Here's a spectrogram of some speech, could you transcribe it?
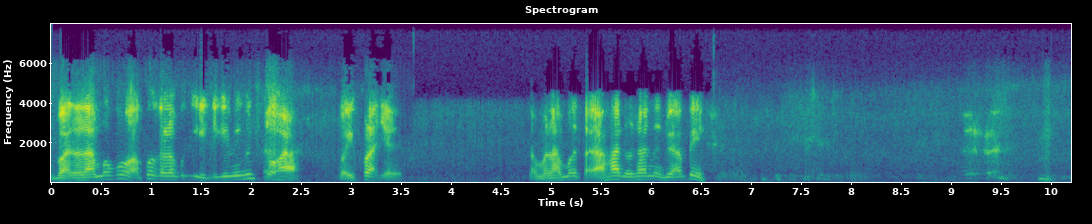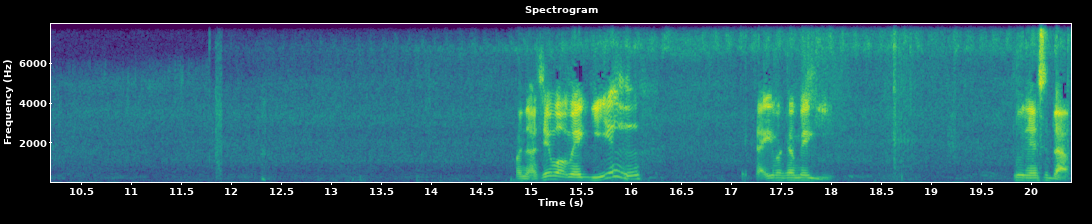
Sebab dah lama pun apa kalau pergi. Tiga minggu cukup lah. Buat ifrat je. Lama-lama tak tahan di sana. Duit habis. Kau nak bawa Maggi je. Tak pergi makan Maggi. Tu yang sedap.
